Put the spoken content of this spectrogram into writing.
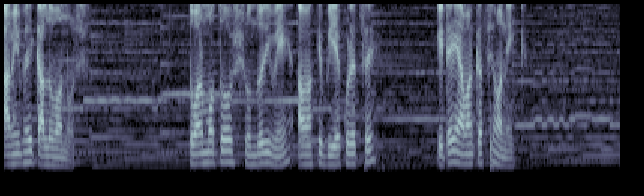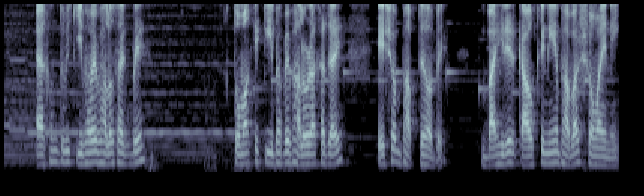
আমি ভাই কালো মানুষ। তোমার মতো সুন্দরী মেয়ে আমাকে বিয়ে করেছে, এটাই আমার কাছে অনেক। এখন তুমি কীভাবে ভালো থাকবে? তোমাকে কীভাবে ভালো রাখা যায়? এসব ভাবতে হবে। বাহিরের কাউকে নিয়ে ভাবার সময় নেই।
